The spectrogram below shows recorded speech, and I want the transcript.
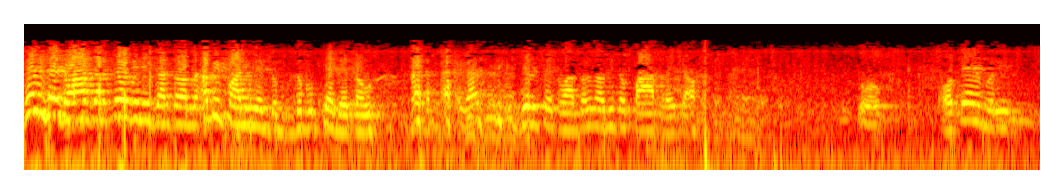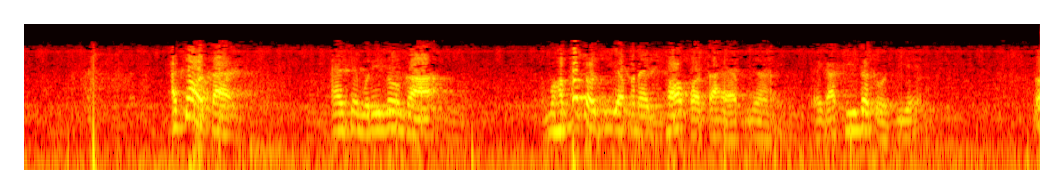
دل سے دعا کرتے ہو کہ نہیں کرتے اور میں ابھی پانی میں ڈبکیاں دیتا ہوں۔ دل سے دعا کروں گا، ابھی تو پار رہ جاؤ۔ تو ہوتے ہیں مریض۔ اچھا ہوتا ہے۔ ایسے مریضوں کا محبت ہوتی ہے، اپنا ایک شوق ہوتا ہے، اپنا ایک عقیدت ہوتی ہے۔ تو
